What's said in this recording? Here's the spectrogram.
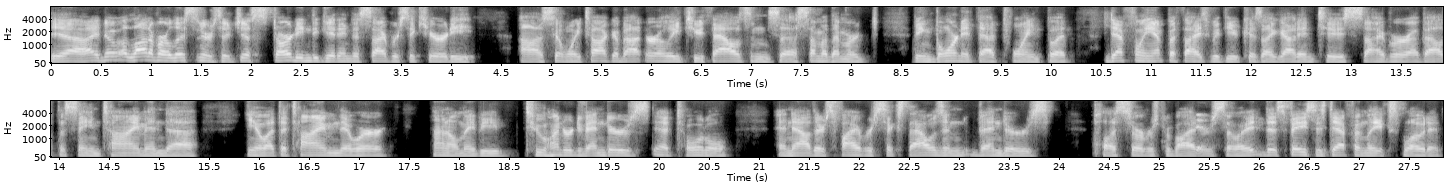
Yeah, I know a lot of our listeners are just starting to get into cybersecurity. Uh, so when we talk about early 2000s, uh, some of them are being born at that point, but definitely empathize with you because I got into cyber about the same time. And, uh, you know, at the time there were, I don't know, maybe 200 vendors at total. And now there's five or 6,000 vendors plus service providers. So it, the space has definitely exploded.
